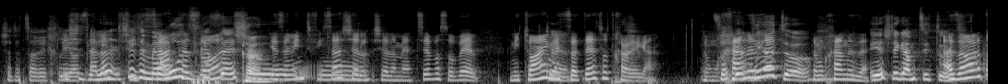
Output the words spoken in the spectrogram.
שאתה צריך להיות... איזה לא מין יש איזה תפיסה מירוץ כזאת, כזה שהוא... איזה מין תפיסה של, של המעצב הסובל. אני טועה אם כן. לצטט אותך רגע. אתה מוכן לזה? אותו. אתה מוכן לזה? יש לי גם ציטוט. אז אמרת.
